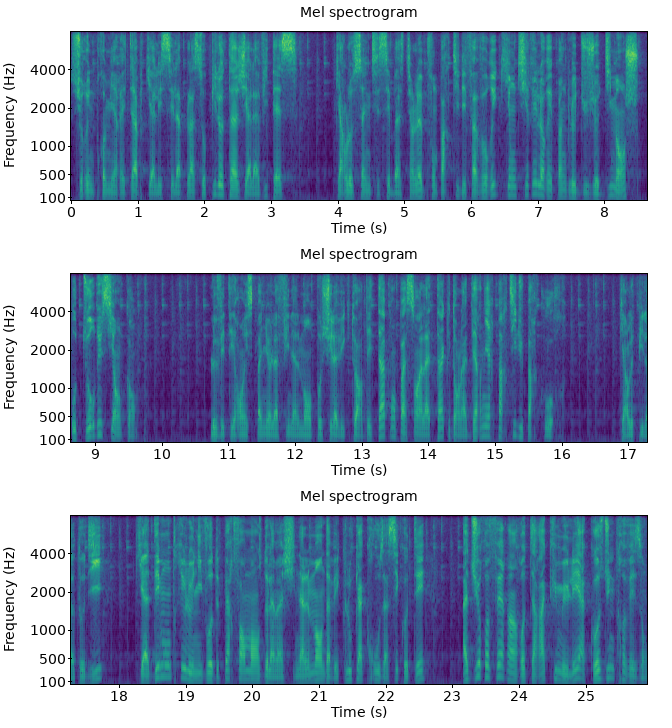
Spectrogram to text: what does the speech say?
Sur une première étape qui a laissé la place au pilotage et à la vitesse, Carlos Sainz et Sébastien Loeb font partie des favoris qui ont tiré leur épingle du jeu dimanche autour du Camp. Le vétéran espagnol a finalement empoché la victoire d'étape en passant à l'attaque dans la dernière partie du parcours. Car le pilote Audi, qui a démontré le niveau de performance de la machine allemande avec Luca Cruz à ses côtés, a dû refaire un retard accumulé à cause d'une crevaison.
